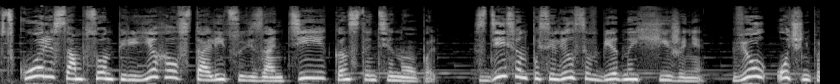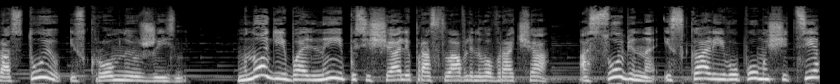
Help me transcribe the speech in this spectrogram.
Вскоре Самсон переехал в столицу Византии, Константинополь. Здесь он поселился в бедной хижине, вел очень простую и скромную жизнь. Многие больные посещали прославленного врача, особенно искали его помощи те,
